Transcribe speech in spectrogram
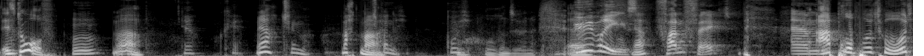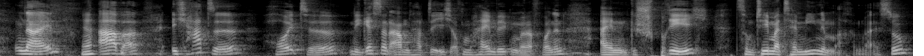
Ist doof. Mhm. Ja, Ja, okay. ja, Chill mal. macht mal. Spannend. Ruhig. Hurensöhne. Äh, Übrigens, ja? Fun Fact. Ähm, apropos Tod. Nein, Ja? aber ich hatte heute, nee, gestern Abend hatte ich auf dem Heimweg mit meiner Freundin ein Gespräch zum Thema Termine machen, weißt du?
